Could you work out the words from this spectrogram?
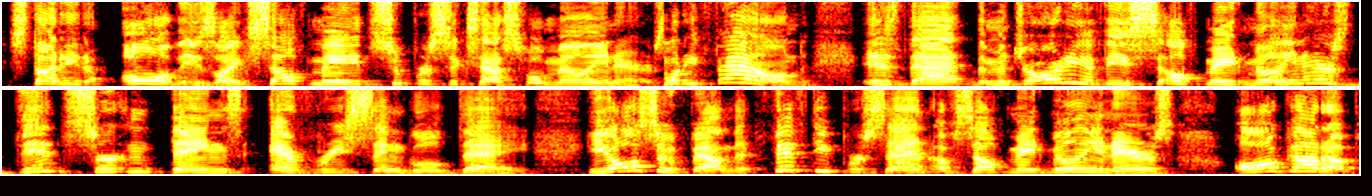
studied all these like self-made super successful millionaires. What he found is that the majority of these self-made millionaires did certain things every single day. He also found that 50% of self-made millionaires all got up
